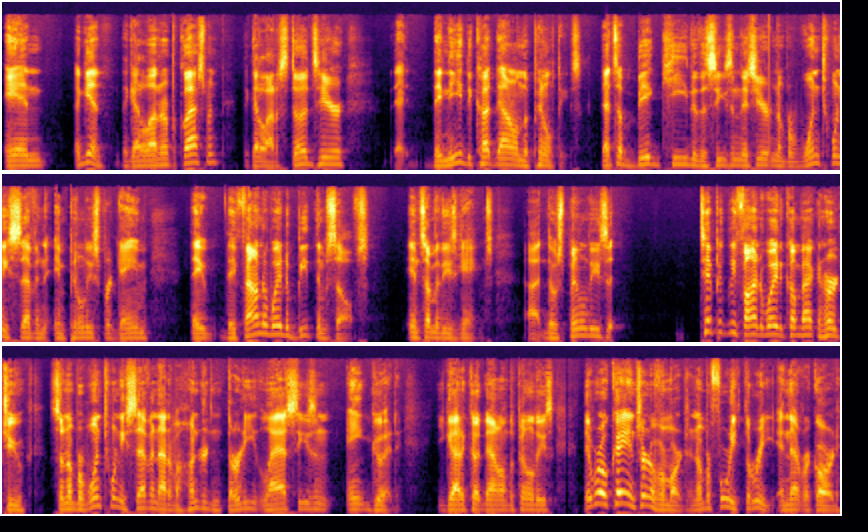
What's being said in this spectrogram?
And again, they got a lot of upperclassmen. They got a lot of studs here. They need to cut down on the penalties. That's a big key to the season this year. Number 127 in penalties per game. They they found a way to beat themselves in some of these games. Uh, those penalties typically find a way to come back and hurt you. So number 127 out of 130 last season ain't good. You got to cut down on the penalties. They were okay in turnover margin, number 43 in that regard.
